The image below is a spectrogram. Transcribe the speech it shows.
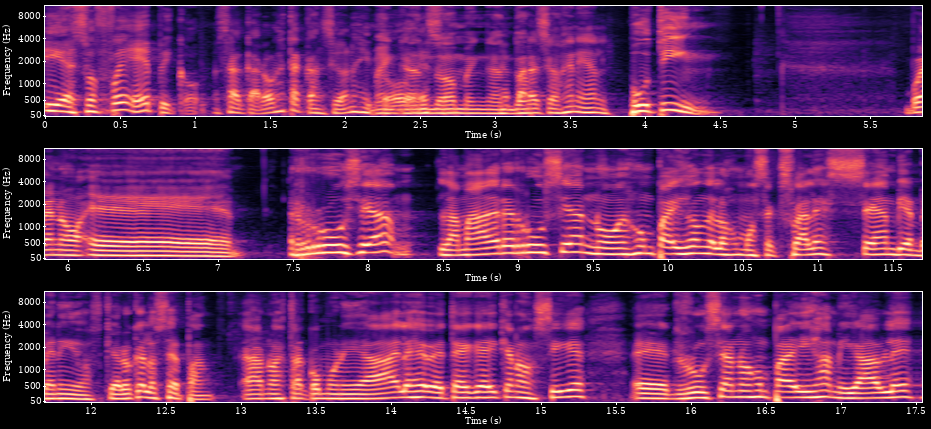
Y eso fue épico. Sacaron estas canciones y Me todo encantó, eso. me encantó. Me pareció genial. Putin. Bueno, eh, Rusia, la madre Rusia no es un país donde los homosexuales sean bienvenidos. Quiero que lo sepan. A nuestra comunidad LGBT gay que nos sigue, eh, Rusia no es un país amigable,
